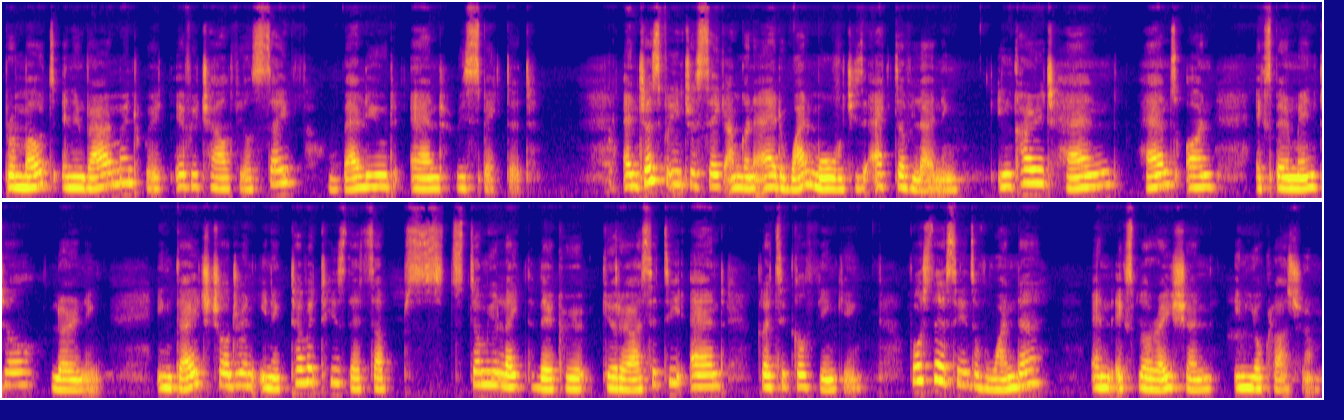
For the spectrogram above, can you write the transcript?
Promote an environment where every child feels safe, valued, and respected. And just for interest sake, I'm going to add one more, which is active learning. Encourage hand, hands-on experimental learning. Engage children in activities that sub- stimulate their curiosity and critical thinking. Foster a sense of wonder and exploration in your classroom.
